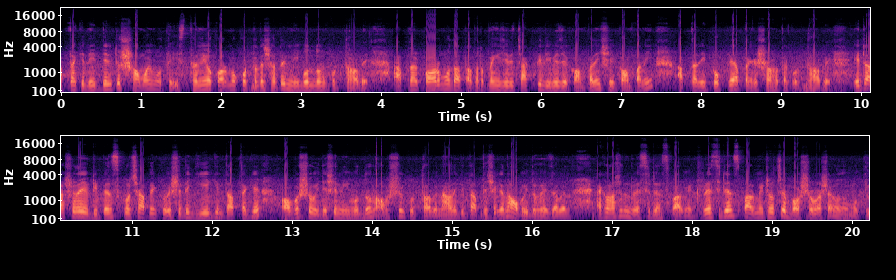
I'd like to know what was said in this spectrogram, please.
আপনাকে নির্ধারিত সময় মতে স্থানীয় কর্মকর্তাদের সাথে নিবন্ধন করতে হবে। আপনার কর্মদাতা, অর্থাৎ আপনাকে যেটি চাকরি দিবে যে কোম্পানি সেই কোম্পানি আপনার এই প্রক্রিয়া আপনাকে সহায়তা করতে হবে। এটা আসলে ডিপেন্ডস করছে আপনি ক্রোয়েশিয়াতে গিয়ে কিন্তু আপনাকে অবশ্যই ওই দেশে নিবন্ধন অবশ্যই করতে হবে নাহলে কিন্তু আপনি সেখানে অবৈধ হয়ে যাবেন। এখন আসেন রেসিডেন্স পারমিট রেসিডেন্স পারমিট হচ্ছে বসবাসের অনুমতি।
